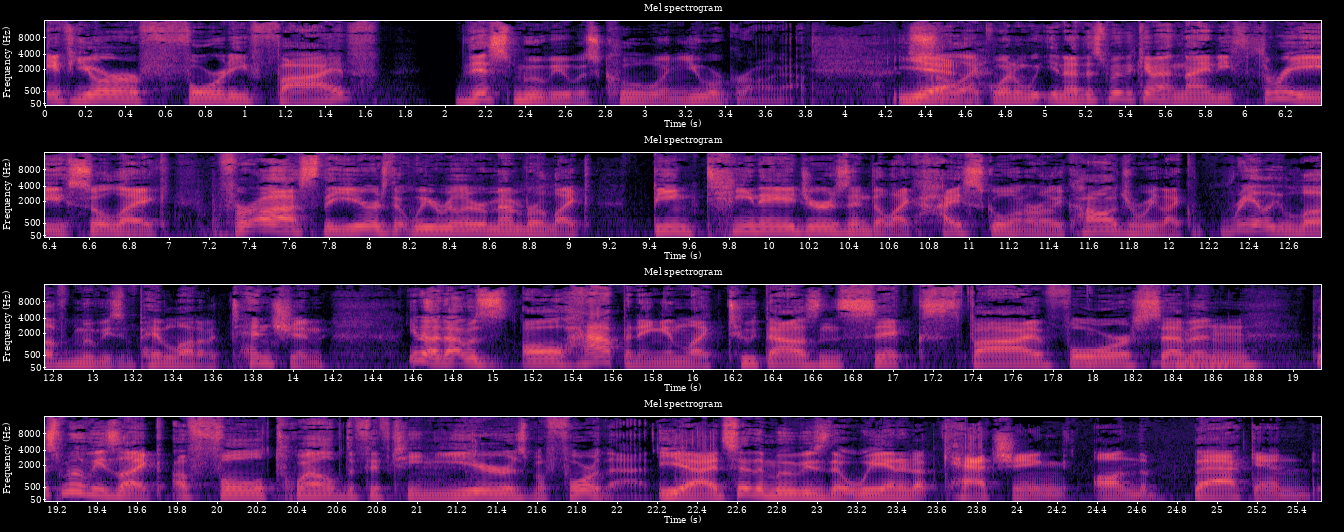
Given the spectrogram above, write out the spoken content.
if you're 45. This movie was cool when you were growing up. Yeah. So like when we, you know, this movie came out in 93. So like for us, the years that we really remember, like being teenagers into like high school and early college where we like really loved movies and paid a lot of attention, you know, that was all happening in like 2006, 5, 4, 7. Mm-hmm. This movie's like a full 12 to 15 years before that. Yeah, I'd say the movies that we ended up catching on the back end,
